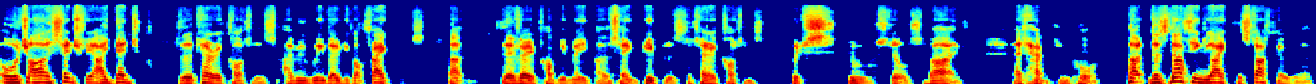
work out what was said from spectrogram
which are essentially identical to the terracottas. I mean, we've only got fragments, but they're very probably made by the same people as the terracottas, which still, still survive at Hampton Court. But there's nothing like the stucco work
